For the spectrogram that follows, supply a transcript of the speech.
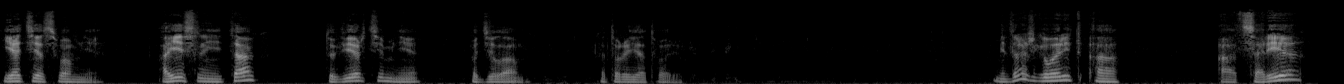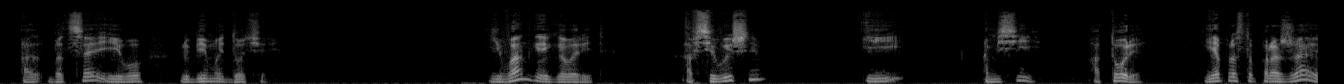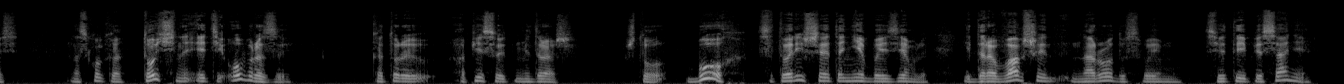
и Отец во мне. А если не так, то верьте мне по делам, которые я творю. Мидраж говорит о, о царе, об отце и его любимой дочери. Евангелие говорит о Всевышнем и о Мессии, о Торе. Я просто поражаюсь, насколько точны эти образы, которые описывает Мидраш, что Бог, сотворивший это небо и землю и даровавший народу своему святые писания,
